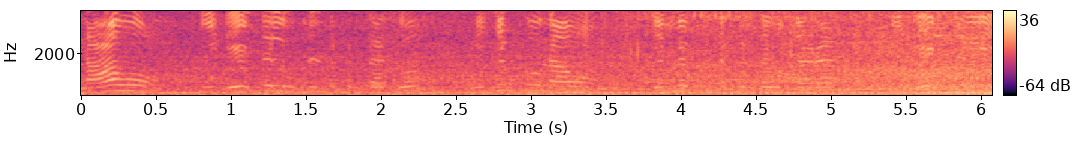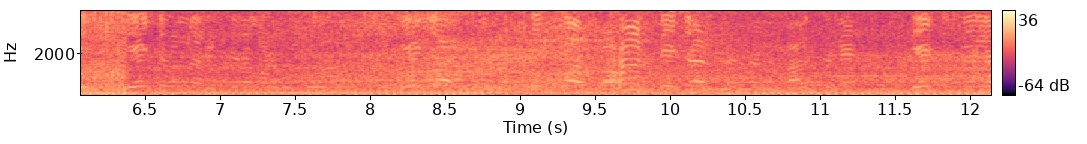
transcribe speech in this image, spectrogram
ನಾವು ಈ ದೇಶದಲ್ಲಿ ಹುಟ್ಟಿರ್ತಕ್ಕಂಥದ್ದು ನಿಜಕ್ಕೂ ನಾವು ಹೆಮ್ಮೆ ಪಡ್ತಕ್ಕಂಥ ವಿಚಾರ. ಈ ದೇಶದಲ್ಲಿ ದೇಶವನ್ನು ದೇಶ ಅತ್ಯಂತ ಮಹಾನ್ ದೇಶ ಅಂತ ನಾನು ಭಾವಿಸ್ತೇನೆ. ದೇಶದ ಮೇಲೆ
